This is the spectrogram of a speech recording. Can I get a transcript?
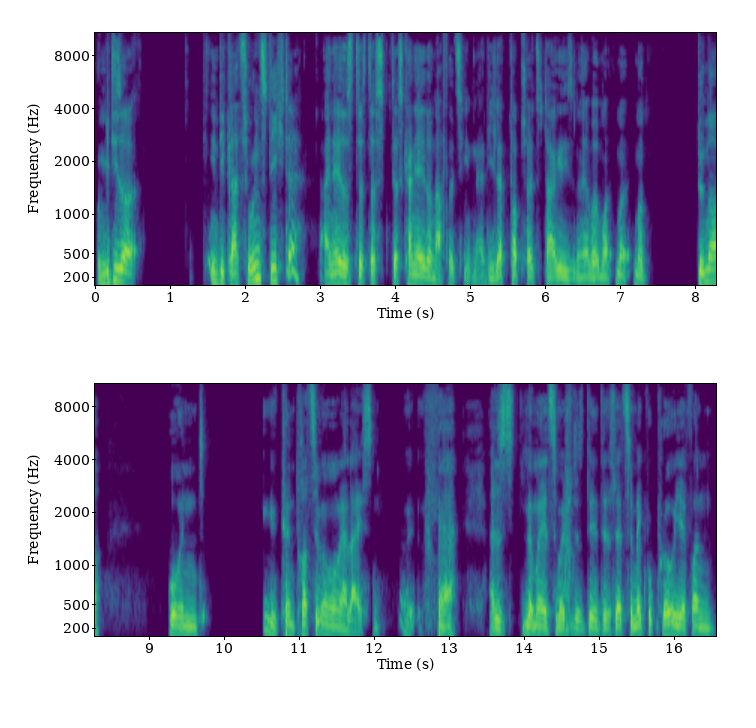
Und mit dieser Integrationsdichte, eine, das, das, das, das kann ja jeder nachvollziehen. Ne? Die Laptops heutzutage, die sind aber immer, immer, immer dünner und können trotzdem immer mehr leisten. Ja, also wenn man jetzt zum Beispiel das, das letzte MacBook Pro hier von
